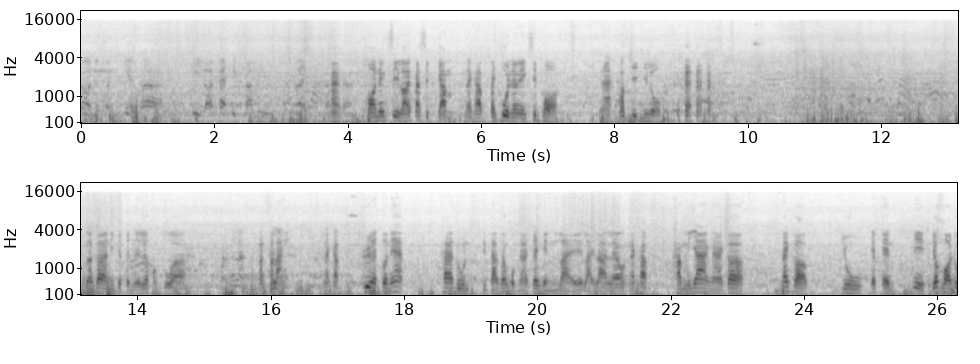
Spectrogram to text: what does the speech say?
ห่อหนึ่งมันเขียนว่า 480 กรัมหรือเท่าไหร่ครับจำอะไม่ได้ห่อหนึ่ง480 กรัมนะครับ ไปคูณเอาเอง10ห่อนะว่ากี่กิโล แล้วก็อันนี้จะเป็นในเรื่องของตัว มันฝรั่งมันฝรั่งนะครับ คือตัวเนี้ยถ้าดูติดตามช่องผมนะ จะเห็นหลายหลายร้านแล้วนะครับทำไม่ยากนะก็แป้งกรอบ UFN นี่เดี๋ยวขอดู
